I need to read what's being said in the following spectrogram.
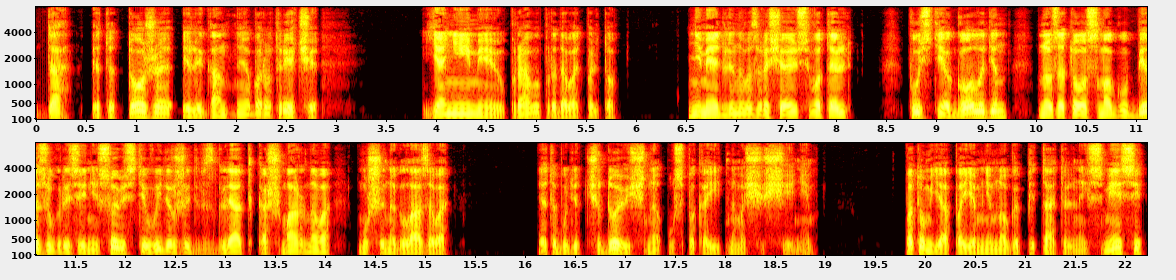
да, это тоже элегантный оборот речи. Я не имею права продавать пальто. Немедленно возвращаюсь в отель. Пусть я голоден, но зато смогу без угрызений совести выдержать взгляд кошмарного мушиноглазого. Это будет чудовищно успокоительным ощущением. Потом я поем немного питательной смеси,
